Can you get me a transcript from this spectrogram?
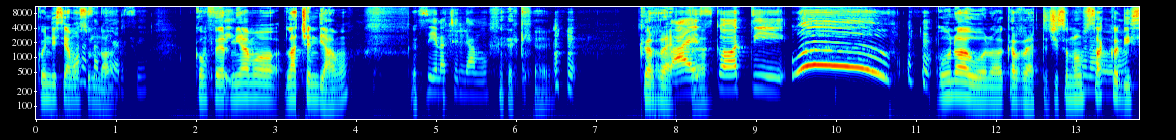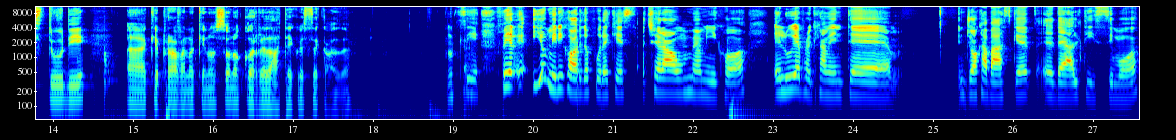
Quindi siamo sul no. sapersi. Confermiamo, l'accendiamo? Sì, l'accendiamo. ok. Corretto. Vai, Scotti. Woo! Uno a uno, corretto. Ci sono un Uno a sacco di studi eh, che provano che non sono correlate queste cose. Ok. Sì, per- io mi ricordo pure che c'era un mio amico e lui è praticamente mm, gioca a basket ed è altissimo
